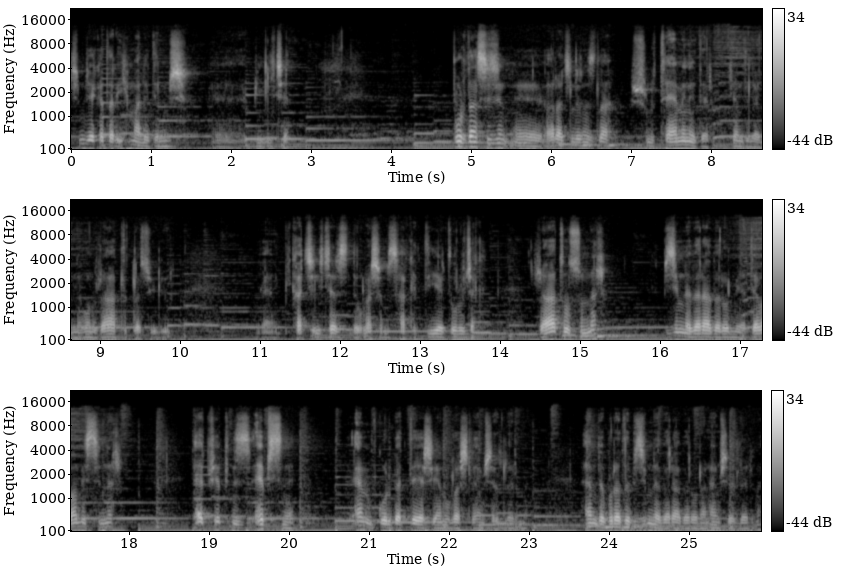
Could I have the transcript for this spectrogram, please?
Şimdiye kadar ihmal edilmiş e, bir ilçe. Buradan sizin e, aracılığınızla şunu temin ederim kendilerine, onu rahatlıkla söylüyorum. Yani birkaç yıl içerisinde ulaşımız hak ettiği yerde olacak. Rahat olsunlar, bizimle beraber olmaya devam etsinler. Hep hepiniz hepsine hem gurbette yaşayan ulaşlı hemşerilerime hem de burada bizimle beraber olan hemşerilerime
